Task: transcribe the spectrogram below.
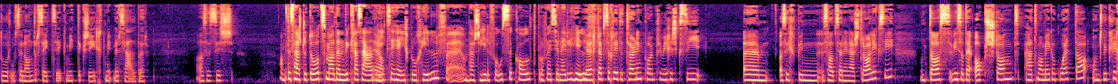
durch Auseinandersetzung mit der Geschichte, mit mir selber. Also es ist und das hast du dort mal dann wirklich selber ja. eingesehen, hey, ich brauche Hilfe äh, und hast du Hilfe von außen geholt, professionelle Hilfe? Ja, ich glaube, so ein bisschen der Turning Point für mich war, ähm, also ich bin ein halbes Jahr in Australien gewesen, und das, wie so der Abstand, hat mir mega gut da und wirklich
